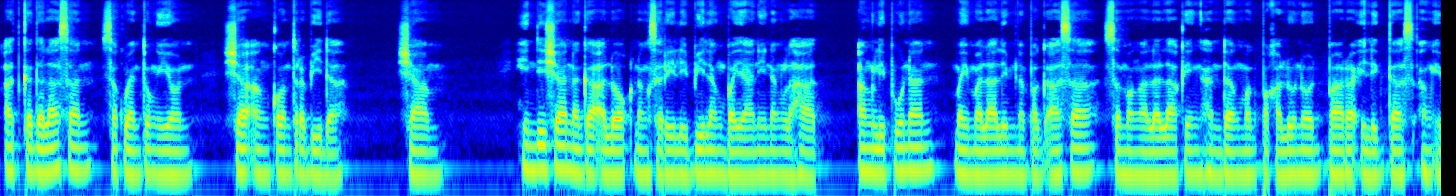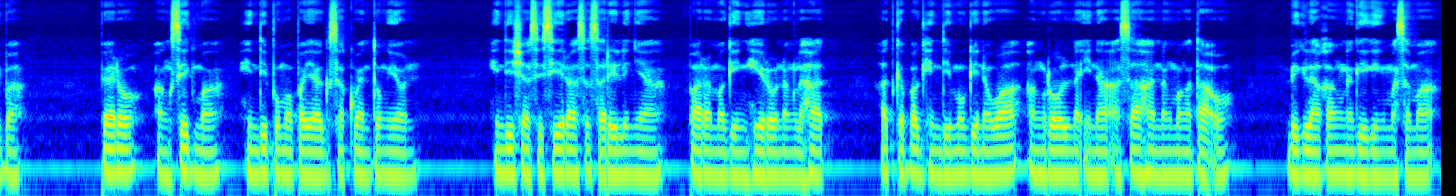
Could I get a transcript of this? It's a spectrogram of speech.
At kadalasan sa kwentong iyon, siya ang kontrabida. Siyam. Hindi siya nag-aalok ng sarili bilang bayani ng lahat. Ang lipunan may malalim na pag-asa sa mga lalaking handang magpakalunod para iligtas ang iba. Pero ang Sigma hindi pumapayag sa kwentong iyon. Hindi siya sisira sa sarili niya para maging hero ng lahat. At kapag hindi mo ginawa ang role na inaasahan ng mga tao, bigla kang nagiging masama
